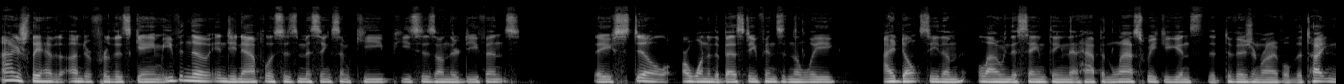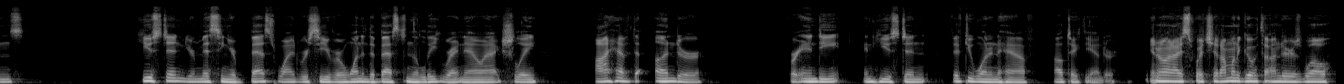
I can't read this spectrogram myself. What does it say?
I actually have the under for this game, even though Indianapolis is missing some key pieces on their defense. They still are one of the best defense in the league. I don't see them allowing the same thing that happened last week against the division rival, the Titans. Houston, you're missing your best wide receiver, one of the best in the league right now, actually. I have the under for Indy and Houston, 51 and a half. I'll take the under. You know what? I switch it. I'm going to go with the under as well.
